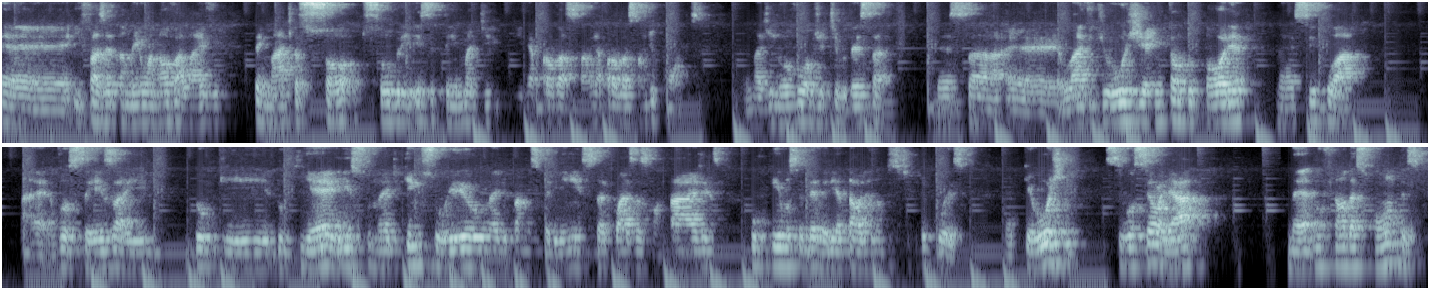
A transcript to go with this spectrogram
é, e fazer também uma nova live temática só sobre esse tema de, de reprovação e aprovação de contas. Mas, de novo, o objetivo dessa, dessa é, live de hoje é introdutória, né, situar é, vocês aí do que, do que é isso, né, de quem sou eu, né, de qual a minha experiência, quais as vantagens, por que você deveria estar olhando para esse tipo de coisa. Porque hoje, se você olhar, né, no final das contas,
